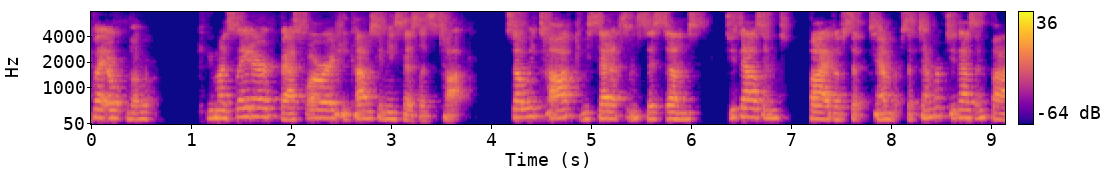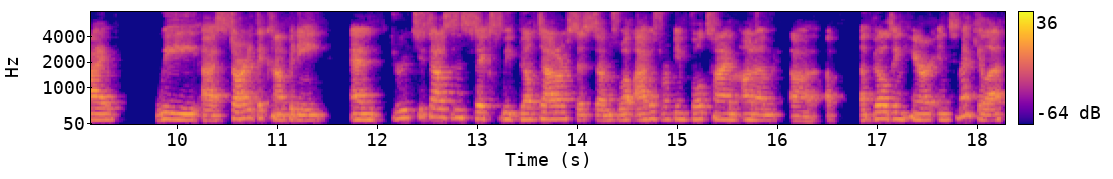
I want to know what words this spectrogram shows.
but a, few months later, fast forward, he comes to me and says, let's talk. So we talked, we set up some systems. 2005 of September, September of 2005, we uh, started the company. And through 2006, we built out our systems. Well, I was working full time on a, uh, a, a, building here in Temecula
